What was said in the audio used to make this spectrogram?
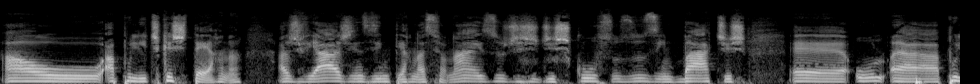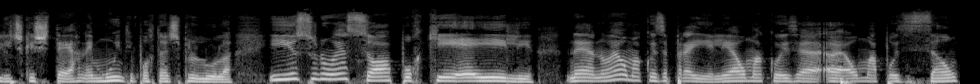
ao, à política externa as viagens internacionais, os discursos, os embates, é, o, a política externa é muito importante para o Lula. E isso não é só porque é ele, né? Não é uma coisa para ele, é uma coisa, é uma posição,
